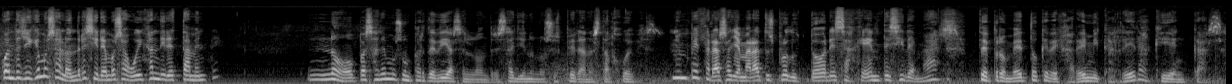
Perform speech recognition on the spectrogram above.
Cuando lleguemos a Londres, ¿iremos a Wingham directamente? No, pasaremos un par de días en Londres. Allí no nos esperan hasta el jueves. ¿No empezarás a llamar a tus productores, agentes y demás? Te prometo que dejaré mi carrera aquí en casa.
